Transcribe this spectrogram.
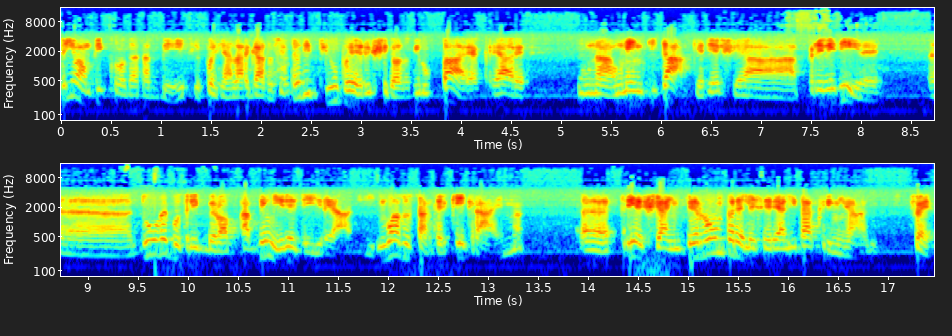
prima un piccolo database che poi si è allargato sempre di più, poi è riuscito a sviluppare, a creare una- un'entità che riesce a prevedere eh, dove potrebbero av- avvenire dei reati. In buona sostanza il K-Crime eh, riesce a interrompere le serialità criminali, cioè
